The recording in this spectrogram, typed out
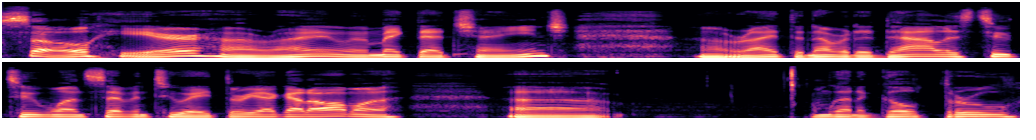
So here, all right, gonna make that change. All right, the number to dial is two two one seven two eight three. I got all my uh I'm going to go through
